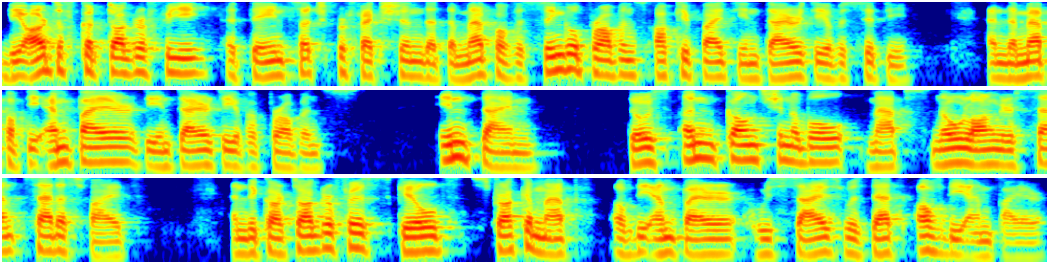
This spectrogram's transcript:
the art of cartography attained such perfection that the map of a single province occupied the entirety of a city, and the map of the empire the entirety of a province. In time, those unconscionable maps no longer satisfied, and the cartographer's guild struck a map of the empire whose size was that of the empire,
